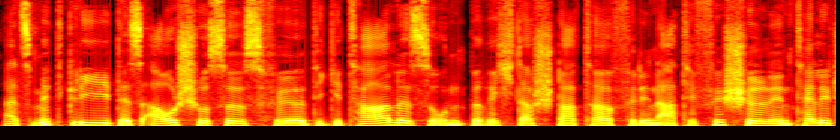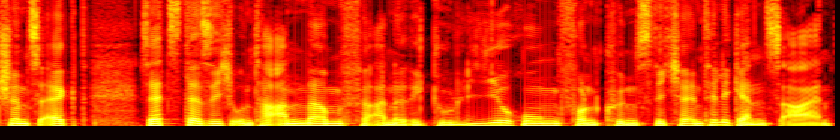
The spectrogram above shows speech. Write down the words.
Als Mitglied des Ausschusses für Digitales und Berichterstatter für den Artificial Intelligence Act setzt er sich unter anderem für eine Regulierung von künstlicher Intelligenz ein.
